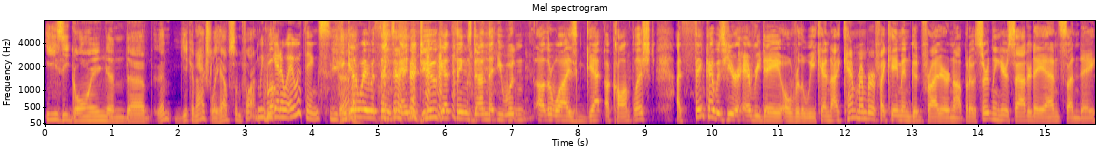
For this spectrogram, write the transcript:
easygoing, and uh, and you can actually have some fun. We can get away with things. You can get away with things, and you do get things done that you wouldn't otherwise get accomplished. I think I was here every day over the weekend. I can't remember if I came in Good Friday or not, but I was certainly here Saturday and Sunday.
